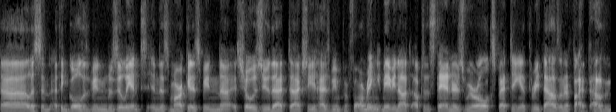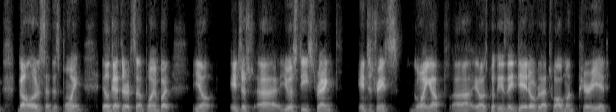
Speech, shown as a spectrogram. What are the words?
uh, listen, I think gold has been resilient in this market. It's been uh, it shows you that actually it has been performing. Maybe not up to the standards we were all expecting at three thousand or five thousand dollars at this point. It'll get there at some point, but you know, interest uh, USD strength, interest rates going up, uh, you know, as quickly as they did over that twelve month period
